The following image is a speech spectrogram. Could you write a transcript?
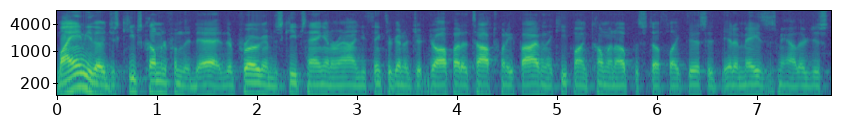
Miami, though, just keeps coming from the dead. Their program just keeps hanging around. You think they're going to drop out of top 25, and they keep on coming up with stuff like this. It, it amazes me how they're just,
